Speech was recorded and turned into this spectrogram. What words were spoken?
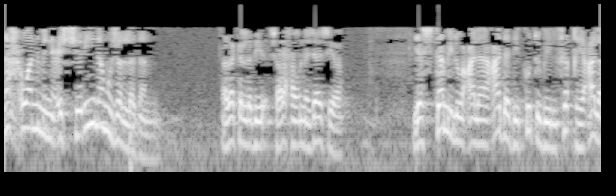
نحوا من عشرين مجلدا. هذاك الذي شرحه النجاشية يشتمل على عدد كتب الفقه على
